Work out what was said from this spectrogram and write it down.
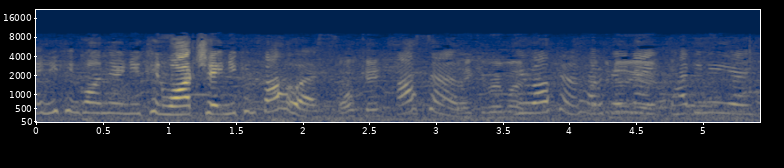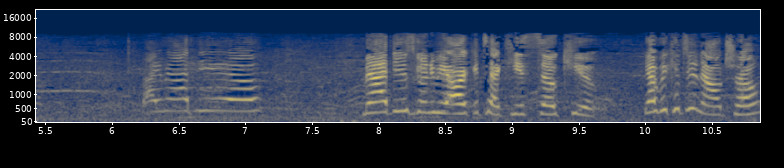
And you can go on there and you can watch it and you can follow us. Okay. Awesome. Thank you very much. You're welcome. Have a great night. Happy New Year. Bye, Matthew. Matthew's going to be an architect. He's so cute. Yeah, we could do an outro.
